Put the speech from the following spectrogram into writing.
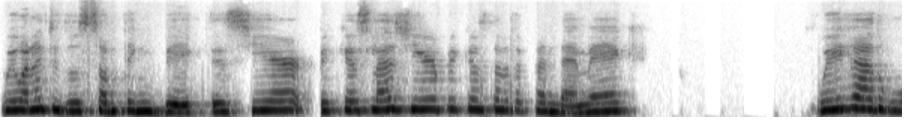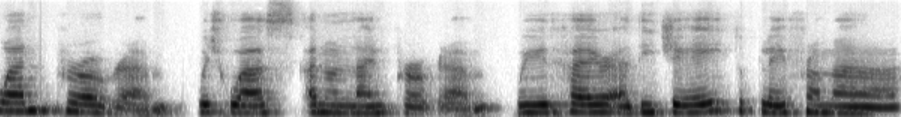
we wanted to do something big this year because last year, because of the pandemic, we had one program, which was an online program. We'd hire a DJ to play from a,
